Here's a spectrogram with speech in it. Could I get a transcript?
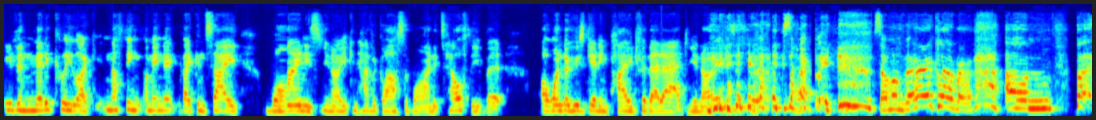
even medically like nothing. I mean, they, they can say wine is, you know, you can have a glass of wine, it's healthy, but I wonder who's getting paid for that ad, you know? yeah, exactly. Someone very clever. Um, but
